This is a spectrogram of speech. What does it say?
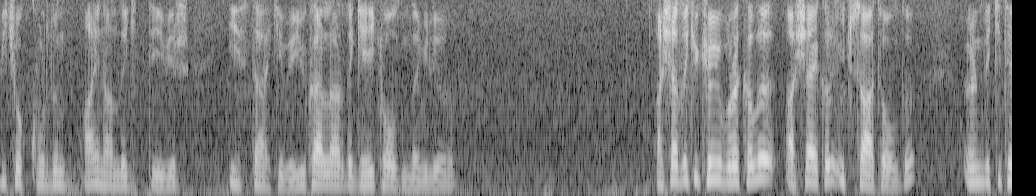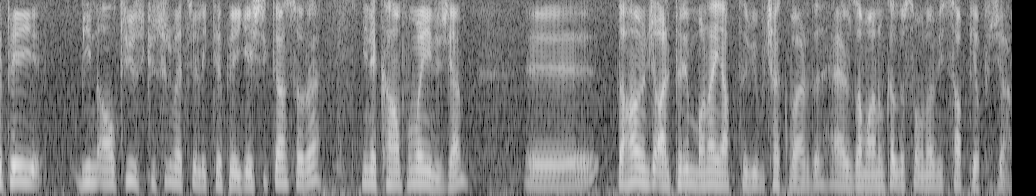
birçok kurdun aynı anda gittiği bir iz takibi. Yukarılarda geyik olduğunu da biliyorum. Aşağıdaki köyü bırakalı aşağı yukarı 3 saat oldu. Önündeki tepeyi 1600 küsür metrelik tepeyi geçtikten sonra yine kampıma ineceğim. Ee, daha önce Alper'in bana yaptığı bir bıçak vardı. Eğer zamanım kalırsa ona bir sap yapacağım.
